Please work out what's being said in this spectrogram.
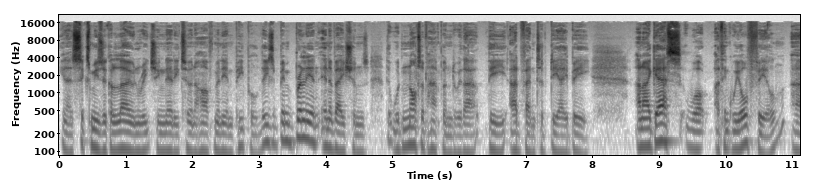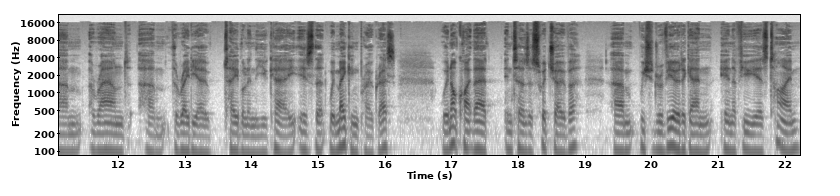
You know, Six Music alone reaching nearly two and a half million people. These have been brilliant innovations that would not have happened without the advent of DAB. And I guess what I think we all feel um, around um, the radio table in the UK is that we're making progress. We're not quite there in terms of switchover. Um, we should review it again in a few years' time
